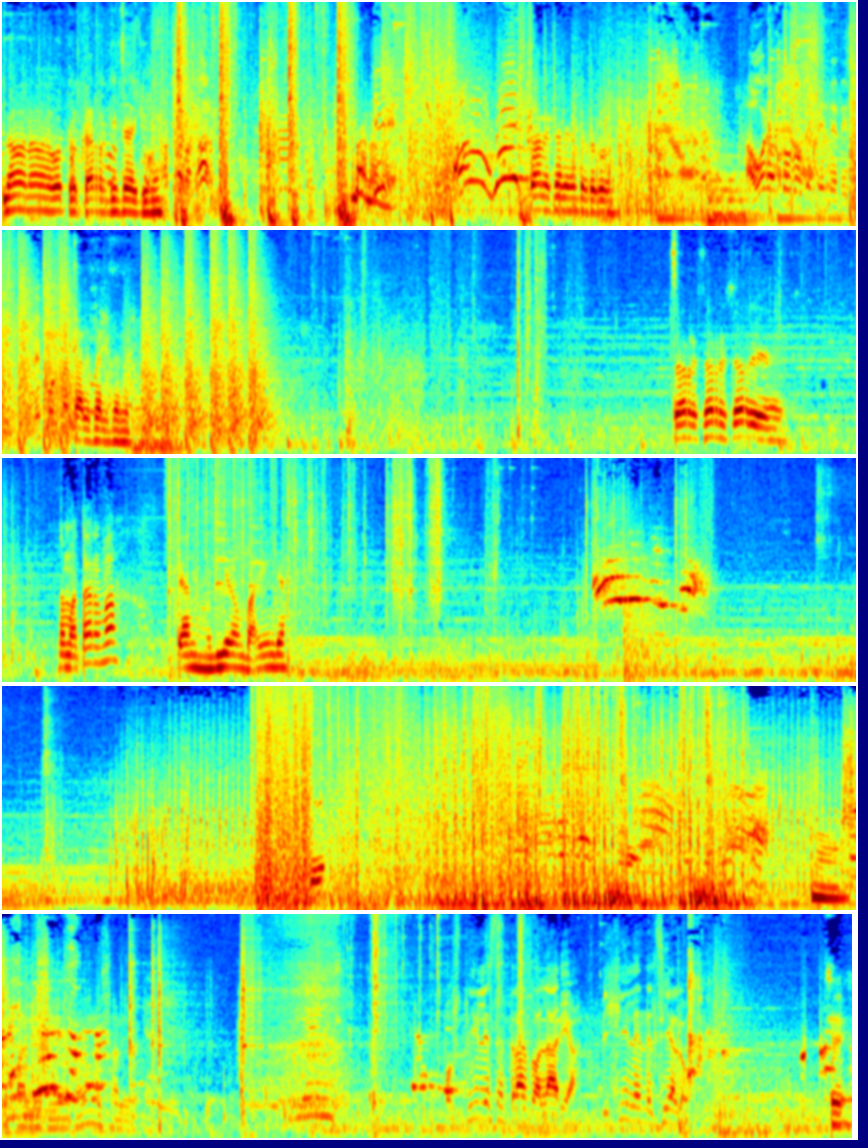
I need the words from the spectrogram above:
No, no, otro carro, quién sabe quién es. No, no. Sale, sale, no te preocupes. Ahora todo depende de ti. Ve por la Sale, sale, sale. Sorry, sorry, sorry. ¿Nos mataron, va? Ya nos dieron bajín ya. Sí. ¿Dónde salió? Hostiles entrando al área. Vigilen el cielo. sí.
